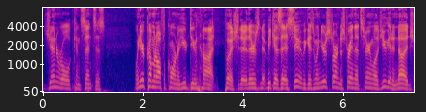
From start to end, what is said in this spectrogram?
general consensus when you're coming off a corner, you do not push. There, there's no, because as soon because when you're starting to straighten that steering wheel, if you get a nudge,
